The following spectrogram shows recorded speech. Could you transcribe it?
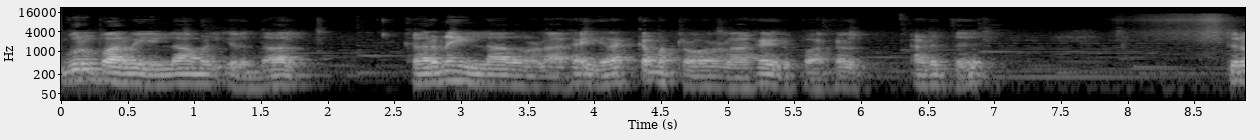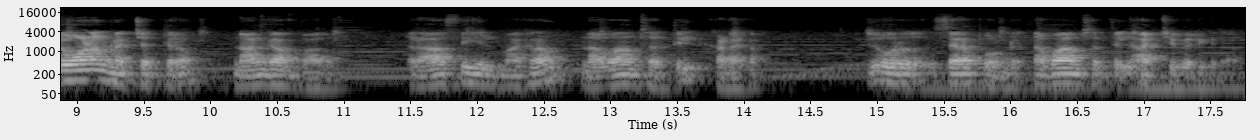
குரு பார்வை இல்லாமல் இருந்தால் கருணை இல்லாதவர்களாக இரக்கமற்றவர்களாக இருப்பார்கள். அடுத்து திருவோணம் நட்சத்திரம் நான்காம் பாதம் ராசியில் மகரம் நவாம்சத்தில் கடகம். இது ஒரு சிறப்பு உண்டு. நவாம்சத்தில் ஆட்சி பெறுகிறார்.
